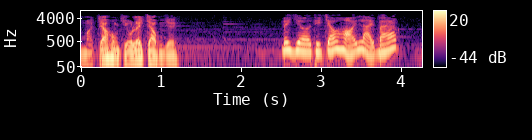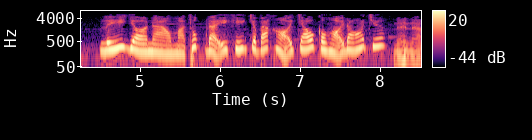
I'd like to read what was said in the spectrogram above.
mà cháu không chịu lấy chồng vậy? Bây giờ thì cháu hỏi lại bác, lý do nào mà thúc đẩy khiến cho bác hỏi cháu câu hỏi đó chứ? Nè nè,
